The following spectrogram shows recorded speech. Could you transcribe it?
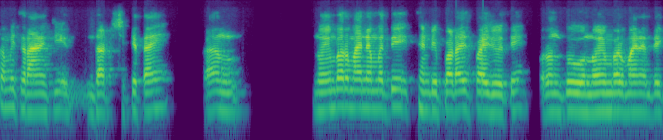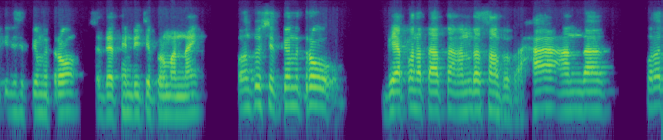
कमीच राहण्याची दाट शक्यता आहे. कारण नोव्हेंबर महिन्यामध्ये थंडी पडायच पाहिजे होते. परंतु नोव्हेंबर महिन्यात देखील शेतकरी मित्र सध्या थंडीचे प्रमाण नाही. परंतु शेतकरी मित्र जे आपण आता आता अंदाज सांगत होता. हा अंदाज परत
